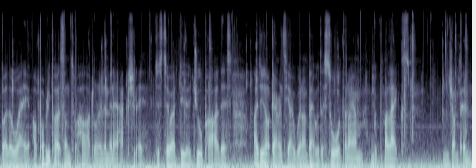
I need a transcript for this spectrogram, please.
by the way. I'll probably put us onto a hard one in a minute, actually, just to uh, do the dual part of this. I do not guarantee I win. I'm better with a sword than I am with my legs and jumping.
